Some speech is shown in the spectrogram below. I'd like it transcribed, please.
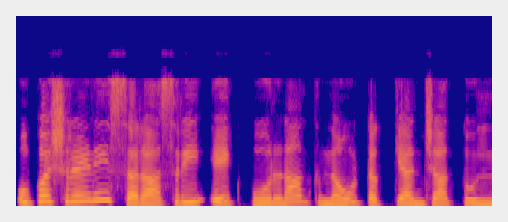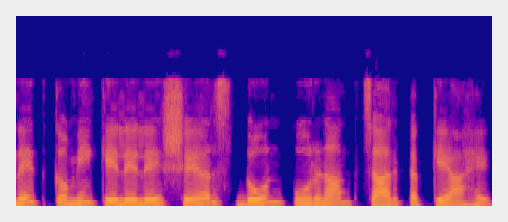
उपश्रेणी सरासरी एक पूर्णांक नऊ टक्क्यांच्या तुलनेत कमी केलेले शेअर्स दोन पूर्णांक चार टक्के आहेत.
